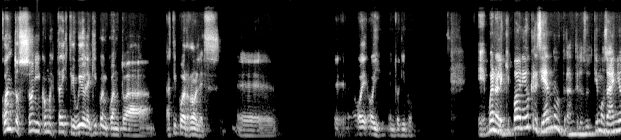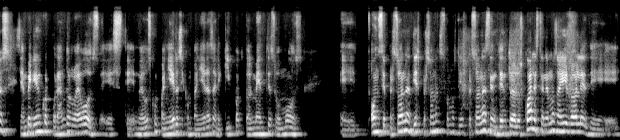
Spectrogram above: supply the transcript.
¿cuántos son y cómo está distribuido el equipo en cuanto a, a tipo de roles eh, eh, hoy, hoy en tu equipo? Eh, bueno, el equipo ha venido creciendo durante los últimos años, se han venido incorporando nuevos, este, nuevos compañeros y compañeras al equipo. Actualmente somos 11 eh, personas, 10 personas, somos 10 personas, dentro de los cuales tenemos ahí roles de,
